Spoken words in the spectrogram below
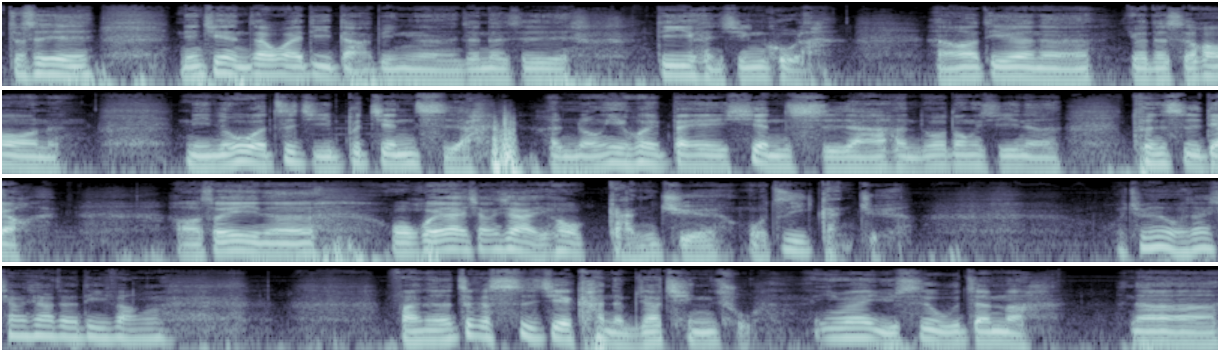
就是年轻人在外地打拼呢，真的是第一很辛苦啦，然后第二呢，有的时候呢，你如果自己不坚持啊，很容易会被现实啊很多东西呢吞噬掉。好，所以呢，我回来乡下以后，感觉我自己感觉，我觉得我在乡下这个地方。反而这个世界看得比较清楚，因为与世无争嘛。那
